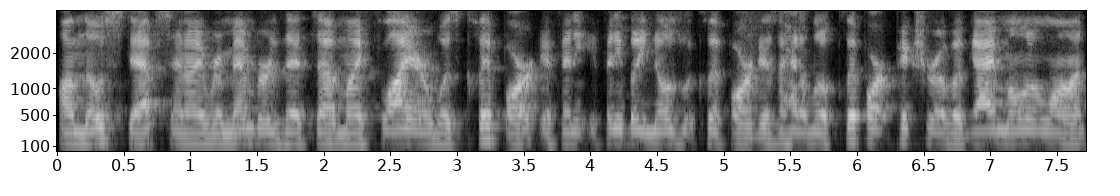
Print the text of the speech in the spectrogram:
on those steps. And I remember that uh, my flyer was clip art. If any if anybody knows what clip art is, I had a little clip art picture of a guy mowing a lawn,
